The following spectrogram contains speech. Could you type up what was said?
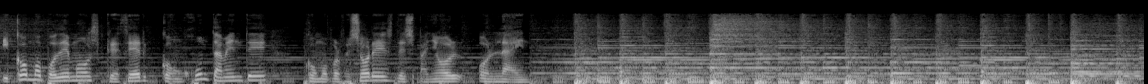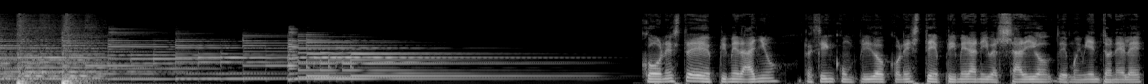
y cómo podemos crecer conjuntamente como profesores de español online. Con este primer año recién cumplido, con este primer aniversario de Movimiento en L,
